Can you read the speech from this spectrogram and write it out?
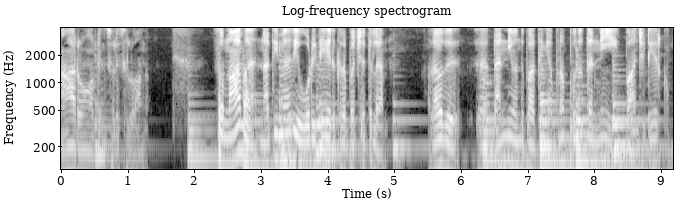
நாரும் அப்படின்னு சொல்லி சொல்லுவாங்க. ஸோ நாம் நதி மாதிரி ஓடிட்டே இருக்கிற பட்சத்தில் அதாவது தண்ணி வந்து பார்த்திங்க அப்படின்னா புது தண்ணி பாஞ்சிட்டே இருக்கும்.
